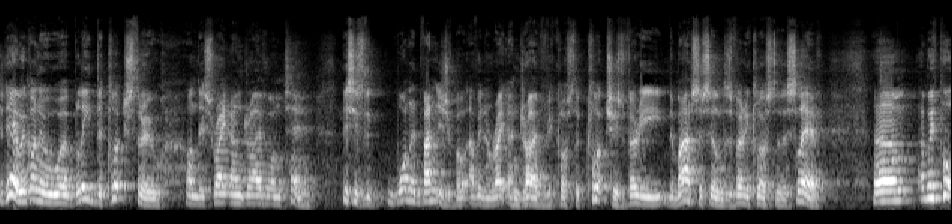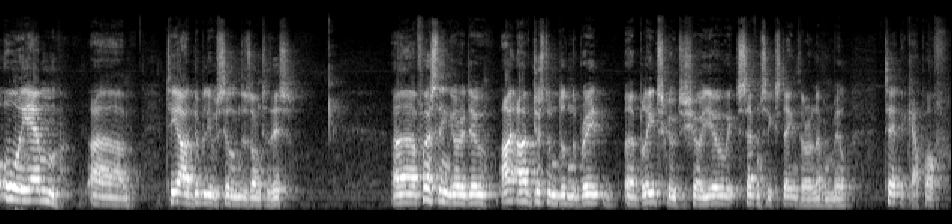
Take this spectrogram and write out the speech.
Today we're going to uh, bleed the clutch through on this right hand drive 110. This is the one advantage about having a right hand drive because the clutch is very, the master cylinder is very close to the slave. Um, and we've put OEM uh, TRW cylinders onto this. Uh, first thing you got to do, I, have just undone the bleed, uh, bleed screw to show you, it's 7 16th or 11 mil. Take the cap off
